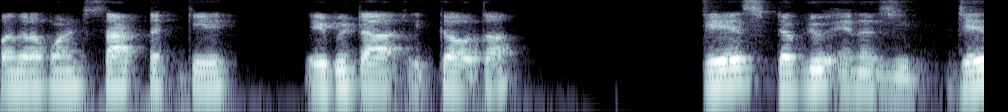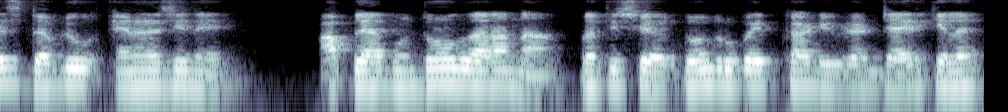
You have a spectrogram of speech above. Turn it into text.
पंधरा पॉईंट सात टक्के एबिटा इतका होता. जेएसडब्ल्यू एनर्जी जेएसडब्ल्यू एनर्जीने आपल्या गुंतवणूकदारांना प्रतिशेअर दोन रुपये इतका डिव्हिडंड जाहीर केलाय.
